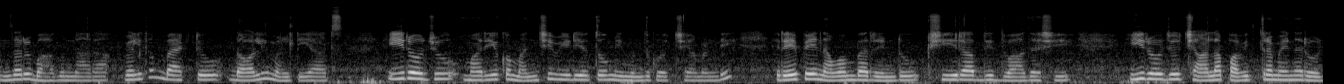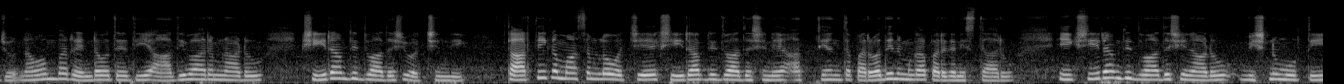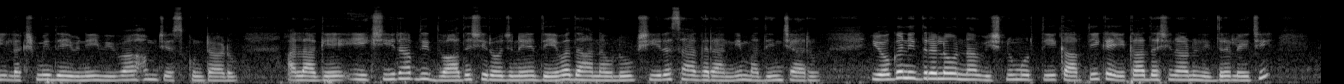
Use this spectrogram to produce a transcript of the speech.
అందరూ బాగున్నారా? Welcome back to Dolly multi arts ఈరోజు మరి ఒక మంచి వీడియోతో మీ ముందుకు వచ్చామండి. రేపే నవంబర్ రెండు క్షీరాబ్ది ద్వాదశి. ఈరోజు చాలా పవిత్రమైన రోజు. నవంబర్ రెండవ తేదీ ఆదివారం నాడు క్షీరాబ్ది ద్వాదశి వచ్చింది. కార్తీక మాసంలో వచ్చే క్షీరాబ్ది ద్వాదశిని అత్యంత పర్వదినంగా పరిగణిస్తారు. ఈ క్షీరాబ్ది ద్వాదశి నాడు విష్ణుమూర్తి లక్ష్మీదేవిని వివాహం చేసుకుంటాడు. అలాగే ఈ క్షీరాబ్ది ద్వాదశి రోజునే దేవదానవులు క్షీరసాగరాన్ని మదించారు. యోగ నిద్రలో ఉన్న విష్ణుమూర్తి కార్తీక ఏకాదశి నాడు నిద్రలేచి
